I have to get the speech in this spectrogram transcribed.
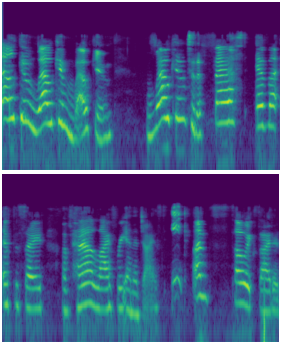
Welcome, welcome, welcome. Welcome to the first ever episode of Her Life Re-Energized. Eek! I'm so excited.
